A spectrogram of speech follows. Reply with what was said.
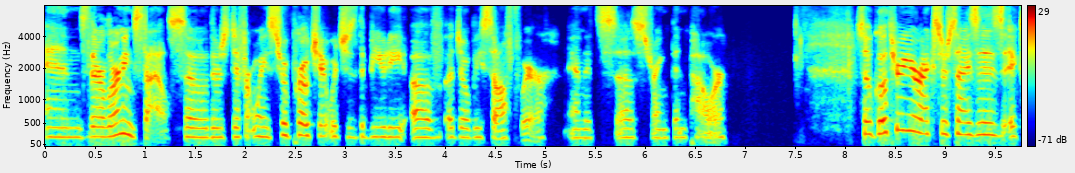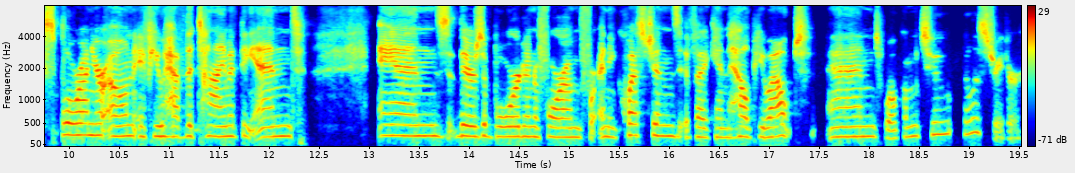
and their learning styles. So there's different ways to approach it, which is the beauty of Adobe software and its uh, strength and power. So go through your exercises, explore on your own if you have the time at the end. And there's a board and a forum for any questions if I can help you out. And welcome to Illustrator.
